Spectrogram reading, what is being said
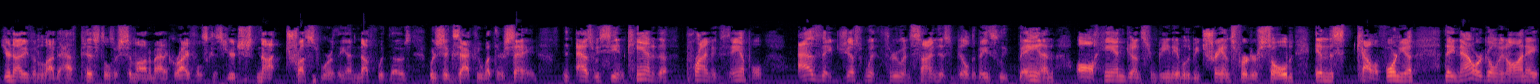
you're not even allowed to have pistols or semi-automatic rifles because you're just not trustworthy enough with those, which is exactly what they're saying. As we see in Canada, prime example, as they just went through and signed this bill to basically ban all handguns from being able to be transferred or sold in this California, they now are going on a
